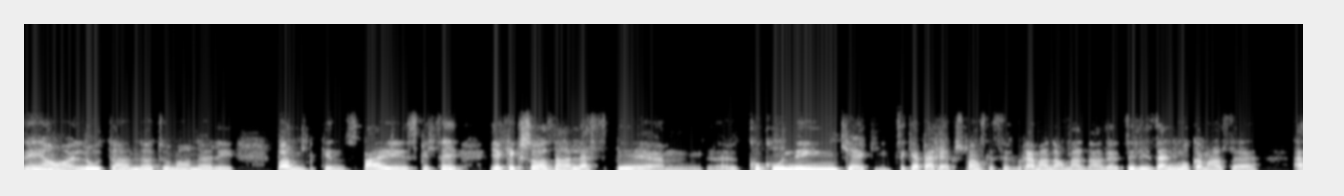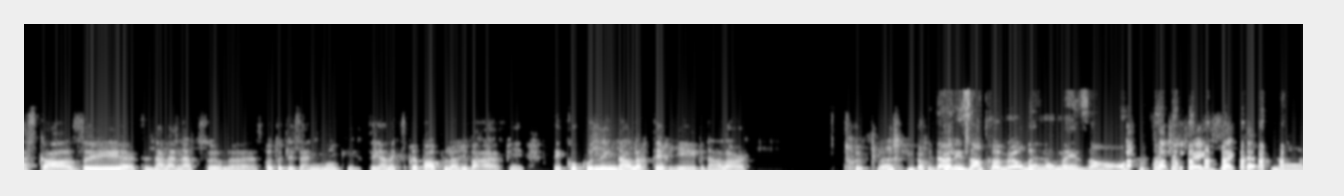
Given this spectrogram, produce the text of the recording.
l'automne, là, tout le monde a les pumpkin spice. Puis, il y a quelque chose dans l'aspect euh, euh, cocooning qui, qui, qui apparaît. Je pense que c'est vraiment normal dans le. Les animaux commencent à, se caser. Euh, dans la nature, là, c'est pas tous les animaux qui. Il y en a qui se préparent pour leur hiver. Puis, c'est cocooning dans leur terrier, puis dans leur dans les entremurs de nos maisons. Exactement.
